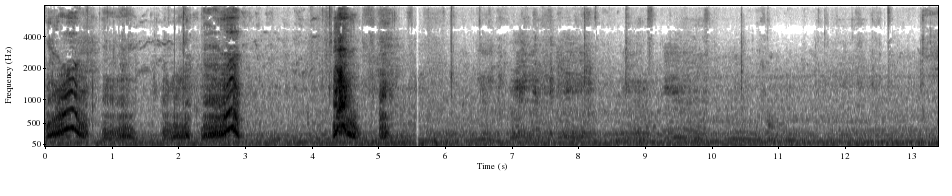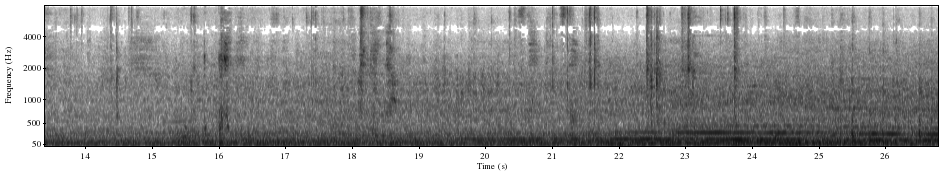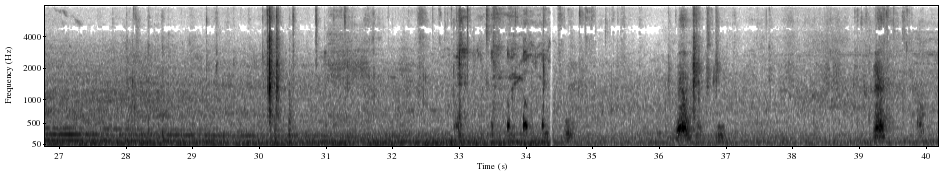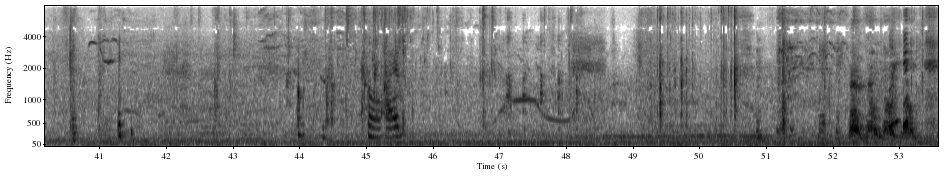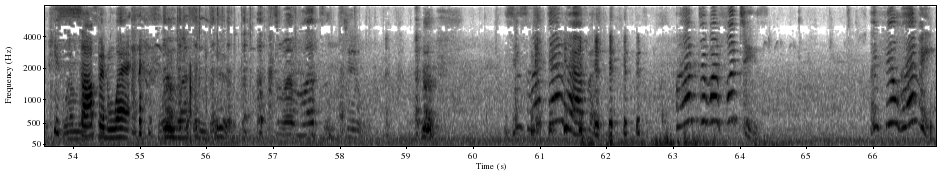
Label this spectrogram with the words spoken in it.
No, watch her. We'll let Ripley go get it. God. He's Swim sopping wet. Swim lesson two. Swim lesson two. He says, how'd that happened heavy.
